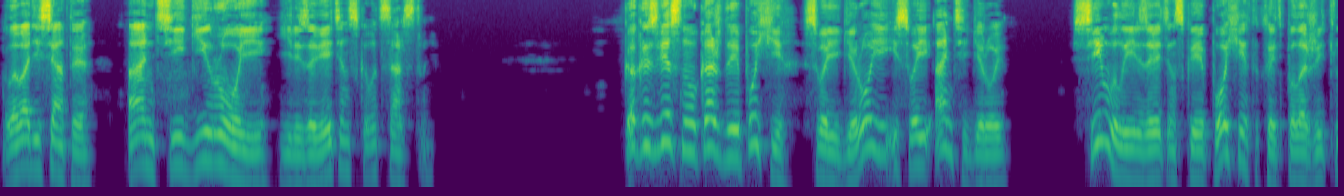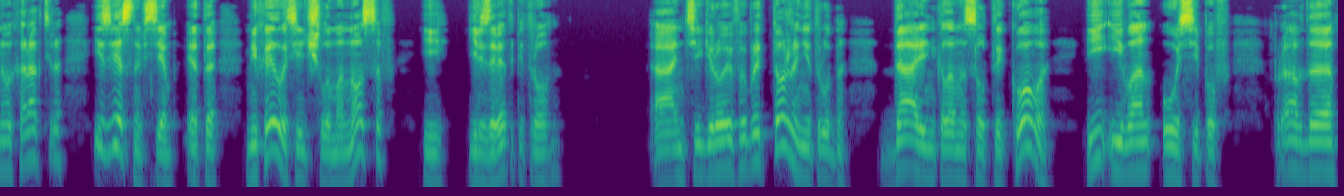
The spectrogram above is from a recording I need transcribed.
Глава десятая. Антигерои Елизаветинского царствования. Как известно, у каждой эпохи свои герои и свои антигерои. Символы Елизаветинской эпохи, так сказать, положительного характера, известны всем. Это Михаил Васильевич Ломоносов и Елизавета Петровна. А антигероев выбрать тоже нетрудно. Дарья Николаевна Салтыкова и Иван Осипов – Правда,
